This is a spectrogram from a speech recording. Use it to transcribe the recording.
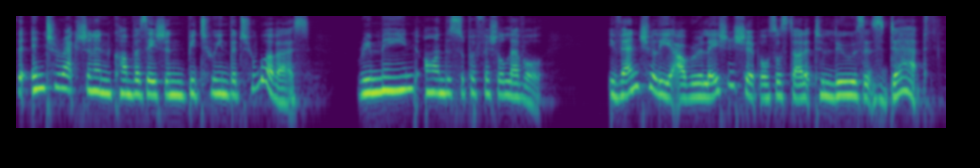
the interaction and conversation between the two of us remained on the superficial level. Eventually, our relationship also started to lose its depth,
